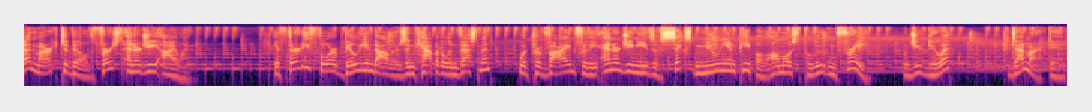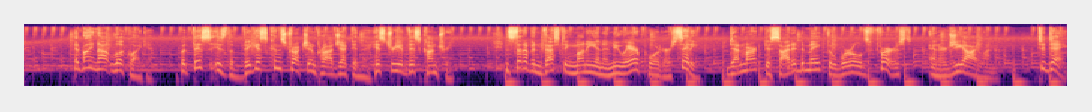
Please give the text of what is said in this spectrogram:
Denmark to build First Energy Island. If $34 billion in capital investment would provide for the energy needs of 6 million people almost pollutant free, would you do it? Denmark did. It might not look like it, but this is the biggest construction project in the history of this country. Instead of investing money in a new airport or city, Denmark decided to make the world's first energy island. Today,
